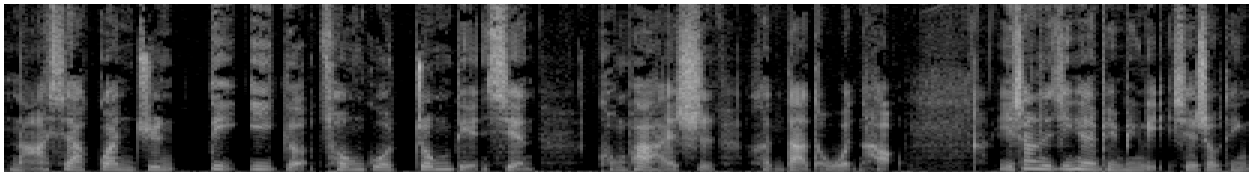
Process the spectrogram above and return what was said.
拿下冠军，第一个冲过终点线，恐怕还是很大的问号。以上是今天的评评理，谢谢收听。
